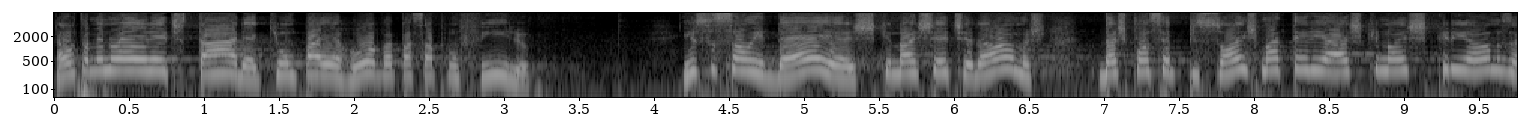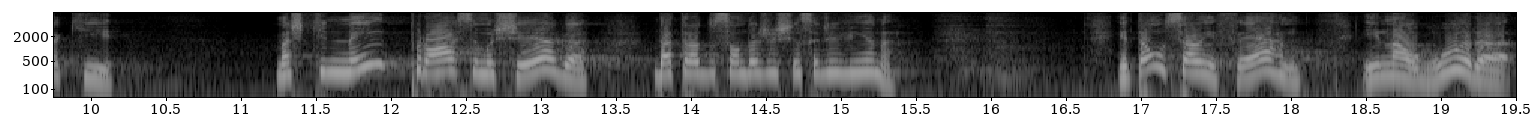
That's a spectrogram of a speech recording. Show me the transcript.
Ela também não é hereditária, que um pai errou, vai passar para um filho. Isso são ideias que nós retiramos das concepções materiais que nós criamos aqui, mas que nem próximo chega da tradução da justiça divina. Então, o céu e o inferno inaugura,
